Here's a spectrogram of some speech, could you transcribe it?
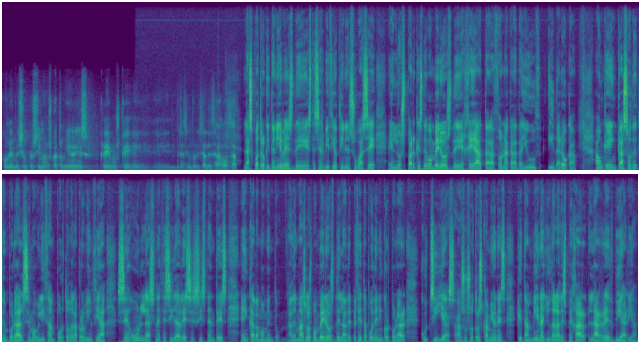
con una inversión próxima a los 4 millones, creemos que eh, Diputación Provincial de Zaragoza. Las cuatro quitanieves de este servicio tienen su base en los parques de bomberos de Egea, Tarazona, Calatayud y Daroca, aunque en caso de temporal se movilizan por toda la provincia según las necesidades existentes en cada momento. Además, los bomberos de la DPZ pueden incorporar cuchillas a sus otros camiones que también ayudan a despejar la red viaria.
